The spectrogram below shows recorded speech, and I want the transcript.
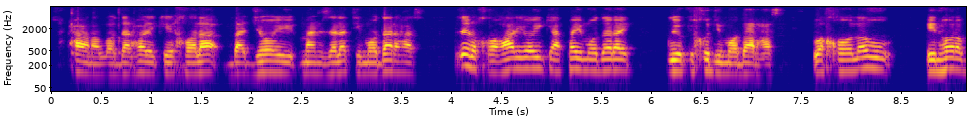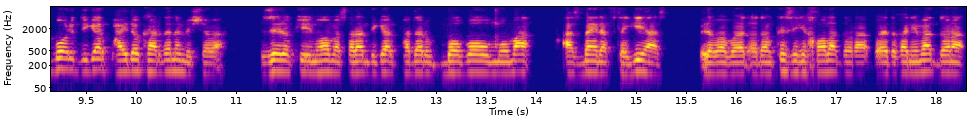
سبحان الله در حالی که خاله به جای منزلت مادر هست. زیرا خواهر یا این که اپی مادر گویا که خودی مادر هست. و خاله و اینها را بار دیگر پیدا کرده نمیشه زیرا که اینها مثلا دیگر پدر و بابا و ماما از بین رفتگی هست. باید آدم کسی که خاله داره باید غنیمت داره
